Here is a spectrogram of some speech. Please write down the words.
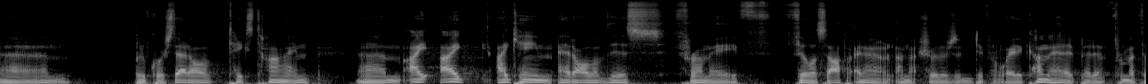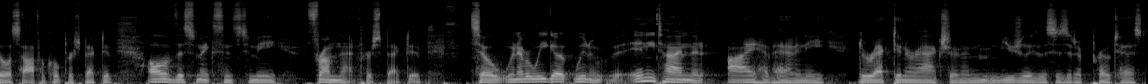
um, but of course that all takes time. Um, I I I came at all of this from a philosophical. I'm not sure there's a different way to come at it, but uh, from a philosophical perspective, all of this makes sense to me from that perspective. So whenever we go, any time that I have had any direct interaction, and usually this is at a protest,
